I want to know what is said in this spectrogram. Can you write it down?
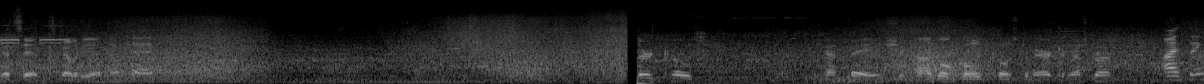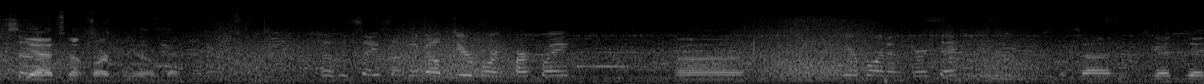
That's it. It's got to be it. Okay. Third Coast Cafe, Chicago Gold Coast American Restaurant. I think so. Yeah, it's not far from you. Okay. Does it say something about Dearborn Parkway, Uh, Dearborn and Goethe? it's on Good Day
